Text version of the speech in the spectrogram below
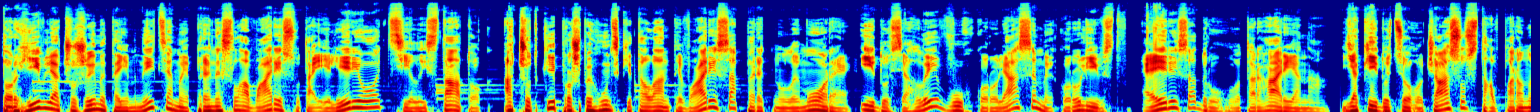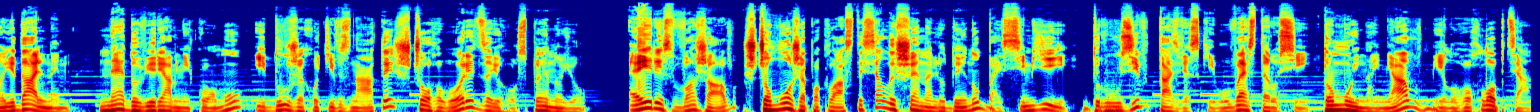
Торгівля чужими таємницями принесла Варісу та Іліріо цілий статок, а чутки про шпигунські таланти Варіса перетнули море і досягли вух короля семи королівств Ейріса II Таргаріана, який до цього часу став параноїдальним, не довіряв нікому і дуже хотів знати, що говорять за його спиною. Ейріс вважав, що може покластися лише на людину без сім'ї, друзів та зв'язків у Вестеросі, тому й найняв вмілого хлопця.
